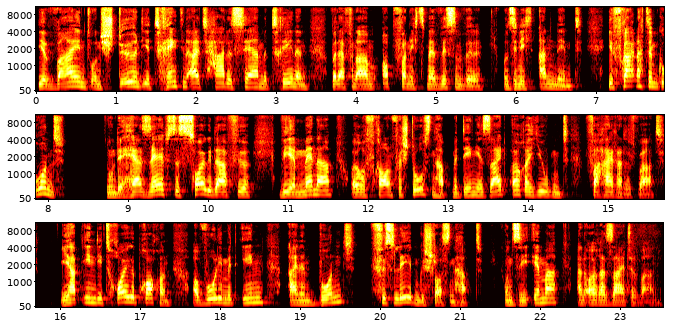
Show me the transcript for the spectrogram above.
Ihr weint und stöhnt, ihr tränkt den Altar des Herrn mit Tränen, weil er von eurem Opfer nichts mehr wissen will und sie nicht annimmt. Ihr fragt nach dem Grund. Nun, der Herr selbst ist Zeuge dafür, wie ihr Männer eure Frauen verstoßen habt, mit denen ihr seit eurer Jugend verheiratet wart. Ihr habt ihnen die Treu gebrochen, obwohl ihr mit ihnen einen Bund fürs Leben geschlossen habt und sie immer an eurer Seite waren.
